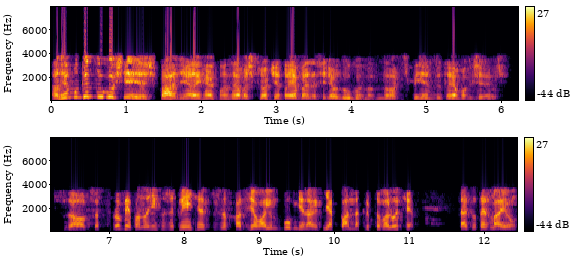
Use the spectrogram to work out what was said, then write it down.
Ale ja mogę długo siedzieć, panie, ale jak mam zarabiać krocie, to ja będę siedział długo. No, do takich pieniędzy to ja mogę siedzieć. Dobrze. No wie pan, no niektórzy klienci, którzy na przykład działają głównie na, jak pan na kryptowalucie, tak, to też mają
